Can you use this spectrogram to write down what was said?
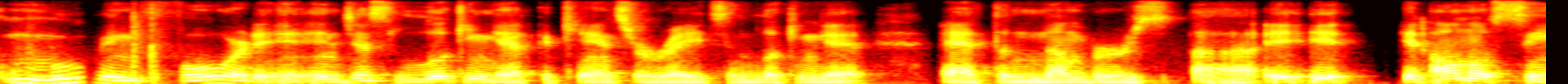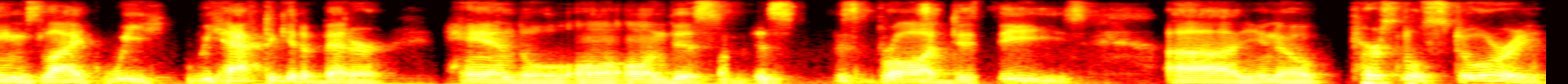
Moving forward and just looking at the cancer rates and looking at at the numbers, uh, it, it, it almost seems like we we have to get a better handle on, on this this this broad disease. Uh, you know, personal story.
